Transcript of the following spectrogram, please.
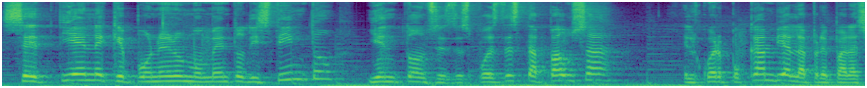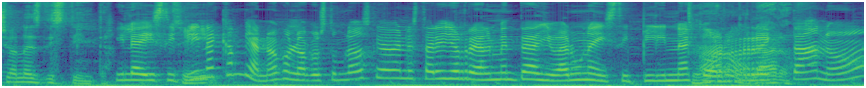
se tiene que poner un momento distinto y entonces, después de esta pausa, el cuerpo cambia, la preparación es distinta. Y la disciplina Sí. cambia, ¿no? Con lo acostumbrados que deben estar ellos realmente a llevar una disciplina Claro, correcta, ¿no?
